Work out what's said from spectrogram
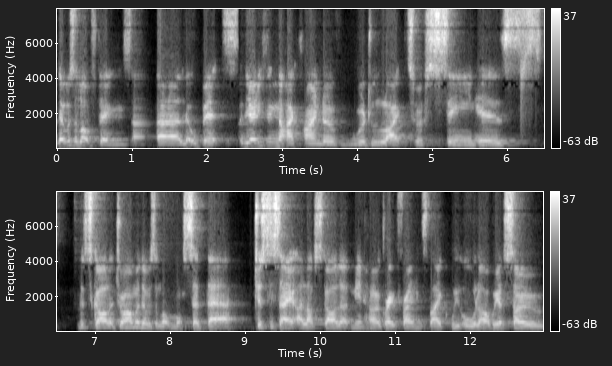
There was a lot of things, uh, little bits. The only thing that I kind of would like to have seen is the Scarlett drama. There was a lot more said there. Just to say, I love Scarlett. Me and her are great friends. Like we all are. We are so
